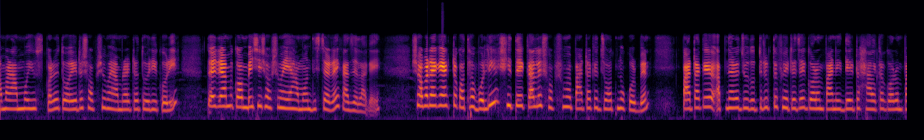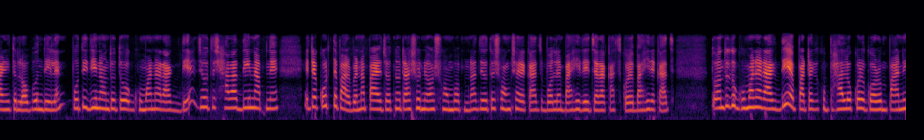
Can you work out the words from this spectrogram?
আমার আম্মু ইউজ করে, তো এটা সব সময় আমরা এটা তৈরি করি। তো এটা আমি কম বেশি সবসময় এই হামন দিস্তাটাই কাজে লাগাই। সবার আগে একটা কথা বলি, শীতের কালে সবসময় পাটাকে যত্ন করবেন। পাটাকে আপনারা যদি অতিরিক্ত ফেটে যায়, গরম পানি দিয়ে একটু হালকা গরম পানিতে লবণ দিলেন। প্রতিদিন অন্তত ঘুমানোর আগ দিয়ে। যেহেতু সারাদিন আপনি এটা করতে পারবেন না, পায়ের যত্নটা আসলে নেওয়া সম্ভব না। যেহেতু সংসারের কাজ বলেন, বাহিরে যারা কাজ করে, বাহিরে কাজ। তো অন্তত ঘুমানোর আগ দিয়ে পাটাকে খুব ভালো করে গরম পানি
